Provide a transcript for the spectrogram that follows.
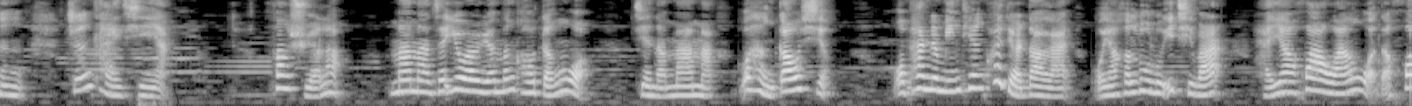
哼哼，真开心呀！放学了，妈妈在幼儿园门口等我。见到妈妈，我很高兴。我盼着明天快点到来，我要和露露一起玩，还要画完我的画。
